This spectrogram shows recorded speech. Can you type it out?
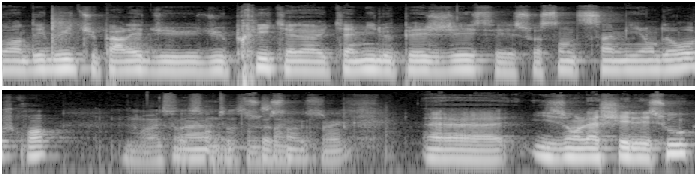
en début, tu parlais du, du prix qu'a mis le PSG, c'est 65 millions d'euros, je crois. Ouais, 60, Ouais, 65. 60. Ouais. Euh, ils ont lâché les sous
